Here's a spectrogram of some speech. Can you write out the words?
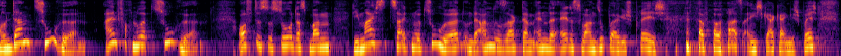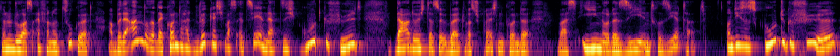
Und dann zuhören. Einfach nur zuhören. Oft ist es so, dass man die meiste Zeit nur zuhört und der andere sagt am Ende, ey, das war ein super Gespräch. Aber war es eigentlich gar kein Gespräch, sondern du hast einfach nur zugehört. Aber der andere, der konnte halt wirklich was erzählen. Der hat sich gut gefühlt dadurch, dass er über etwas sprechen konnte, was ihn oder sie interessiert hat. Und dieses gute Gefühl,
